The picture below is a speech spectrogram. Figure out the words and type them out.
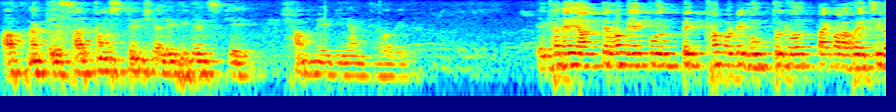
আপনাকে সার্কামস্টেন্সিয়াল এভিডেন্সকে সামনে এগিয়ে আনতে হবে। এখানে আনতে হবে কোন প্রেক্ষাপটে মুক্তকে হত্যা করা হয়েছিল।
